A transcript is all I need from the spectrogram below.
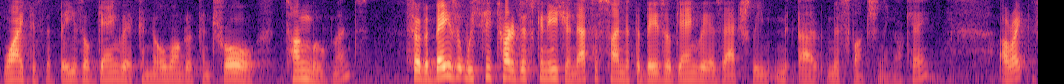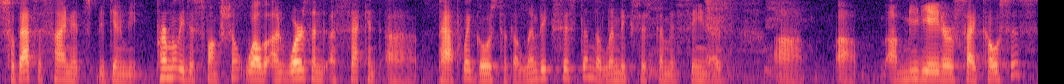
Why? Because the basal ganglia can no longer control tongue movement. So the basal, we see tardive dyskinesia, and that's a sign that the basal ganglia is actually uh, misfunctioning, okay? All right, so that's a sign it's beginning to be permanently dysfunctional. Well, and where's a, a second uh, pathway? Goes to the limbic system. The limbic system is seen as uh, uh, a mediator of psychosis.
